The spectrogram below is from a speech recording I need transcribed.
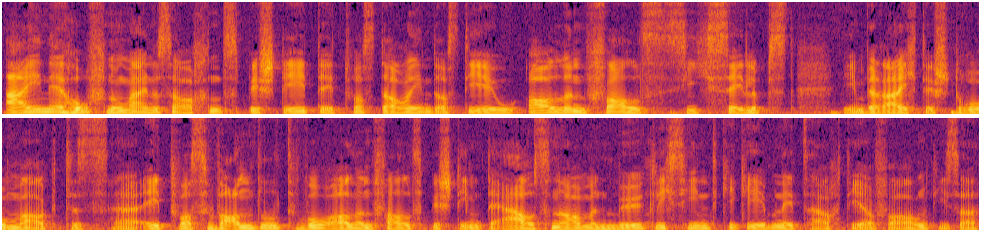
Eine Hoffnung meines Erachtens besteht etwas darin, dass die EU allenfalls sich selbst im Bereich des Strommarktes äh, etwas wandelt, wo allenfalls bestimmte Ausnahmen möglich sind, gegeben jetzt auch die Erfahrung dieser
